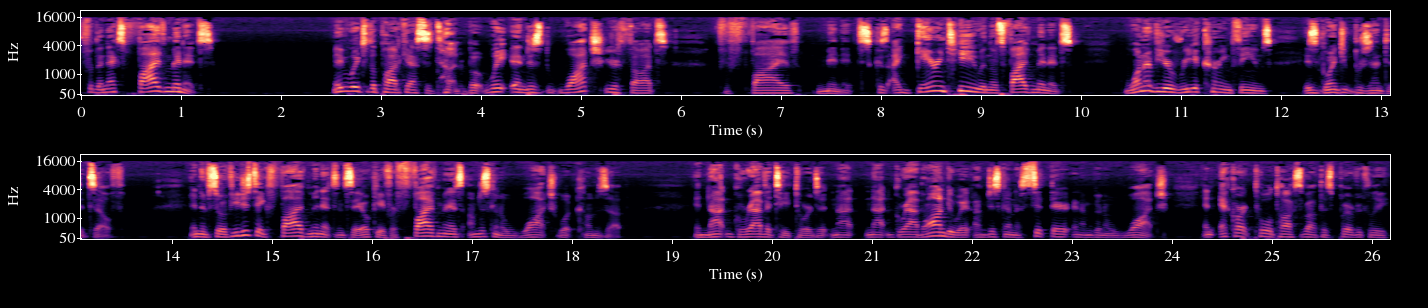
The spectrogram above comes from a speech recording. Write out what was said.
for the next five minutes. Maybe wait till the podcast is done, but wait and just watch your thoughts for five minutes. Because I guarantee you, in those five minutes, one of your reoccurring themes is going to present itself. And if so, if you just take five minutes and say, okay, for five minutes, I'm just going to watch what comes up and not gravitate towards it, not not grab onto it. I'm just going to sit there and I'm going to watch. And Eckhart Tolle talks about this perfectly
